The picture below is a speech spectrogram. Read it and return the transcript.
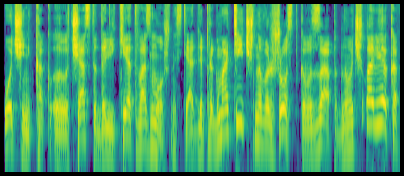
очень как, э, часто далеки от возможности. А для прагматичного, жесткого западного человека,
